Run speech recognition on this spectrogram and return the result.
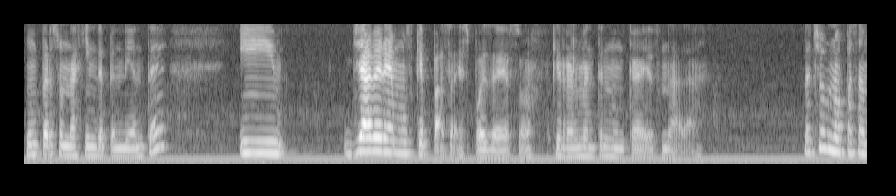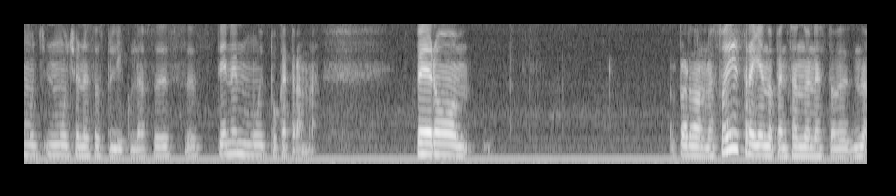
un personaje independiente y ya veremos qué pasa después de eso, que realmente nunca es nada. De hecho, no pasa mucho, en estas películas, tienen muy poca trama. Pero... Perdón, me estoy distrayendo pensando en esto. No,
